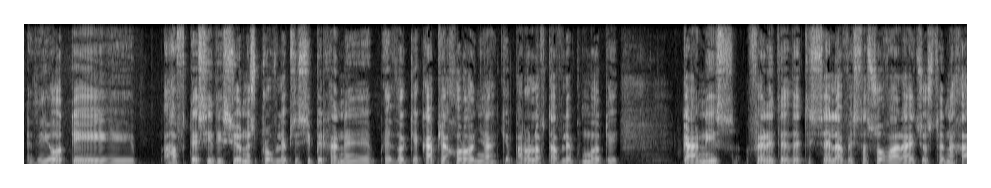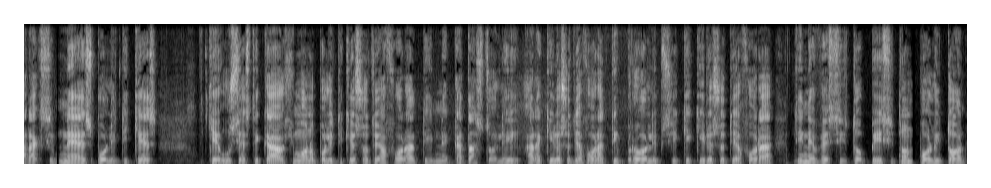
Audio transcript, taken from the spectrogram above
διότι αυτές οι δυσίωνες προβλέψεις υπήρχαν εδώ και κάποια χρόνια και παρόλα αυτά βλέπουμε ότι κανείς φαίνεται δεν τις έλαβε στα σοβαρά έτσι ώστε να χαράξει νέες πολιτικές και ουσιαστικά όχι μόνο πολιτικές ό,τι αφορά την καταστολή, αλλά κυρίως ό,τι αφορά την πρόληψη και κυρίως ό,τι αφορά την ευαισθητοποίηση των πολιτών.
